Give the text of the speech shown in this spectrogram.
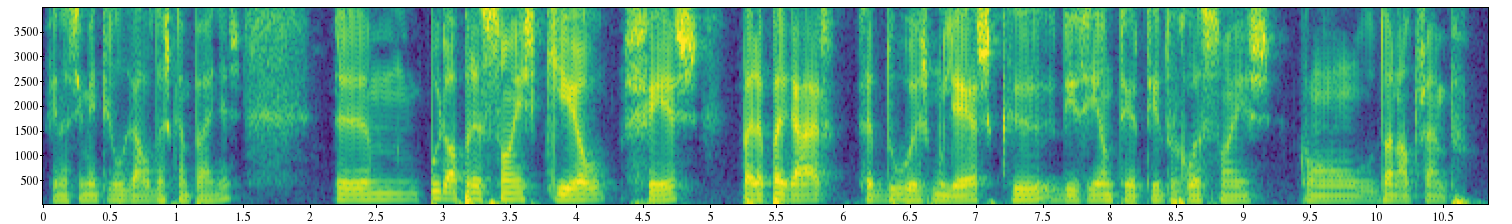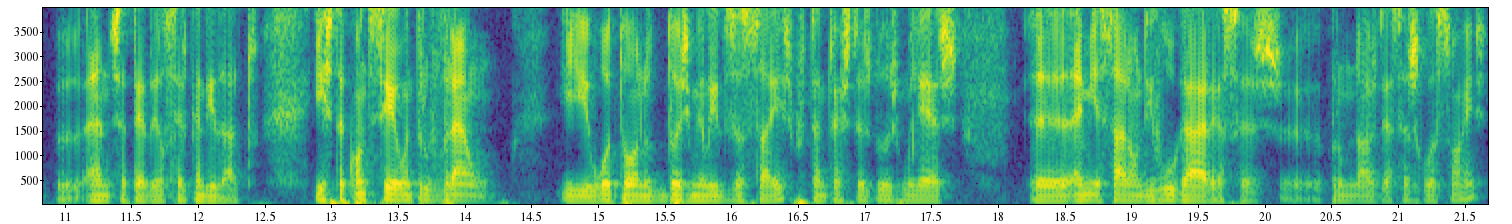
financiamento ilegal das campanhas, um, por operações que ele fez para pagar a duas mulheres que diziam ter tido relações com o Donald Trump eh, antes até dele ser candidato. Isto aconteceu entre o verão e o outono de 2016, portanto, estas duas mulheres uh, ameaçaram divulgar essas uh, pormenores dessas relações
